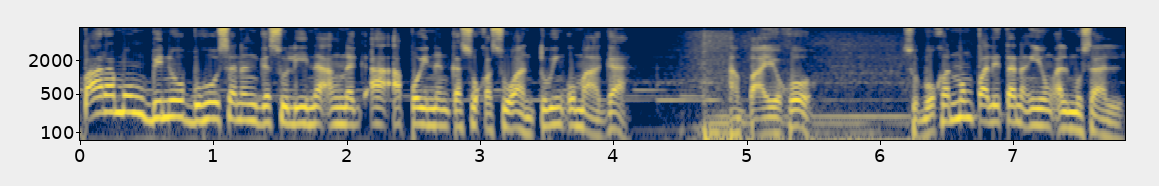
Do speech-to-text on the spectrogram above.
Para mong binubuhusan ng gasolina ang nag-aapoy ng kasukasuan tuwing umaga. Ang payo ko, subukan mong palitan ang iyong almusal.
